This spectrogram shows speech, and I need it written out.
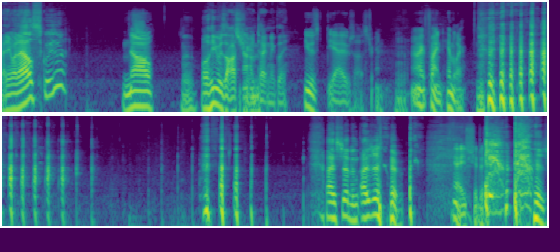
anyone else squeezer no, no. well he was austrian Um, technically he was. Yeah, he was Austrian. All right, fine. Himmler. i shouldn't i should have Yeah, he should have.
